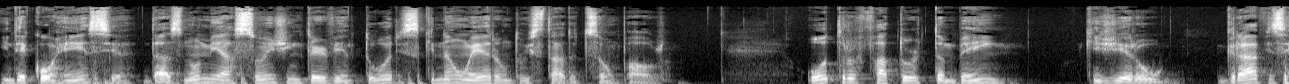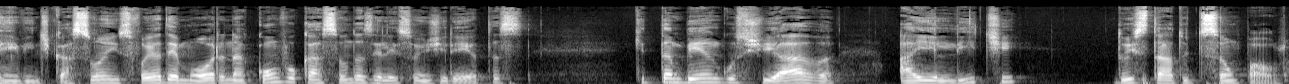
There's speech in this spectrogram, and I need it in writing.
em decorrência das nomeações de interventores que não eram do estado de São Paulo. Outro fator também que gerou graves reivindicações foi a demora na convocação das eleições diretas, que também angustiava a elite do estado de São Paulo.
